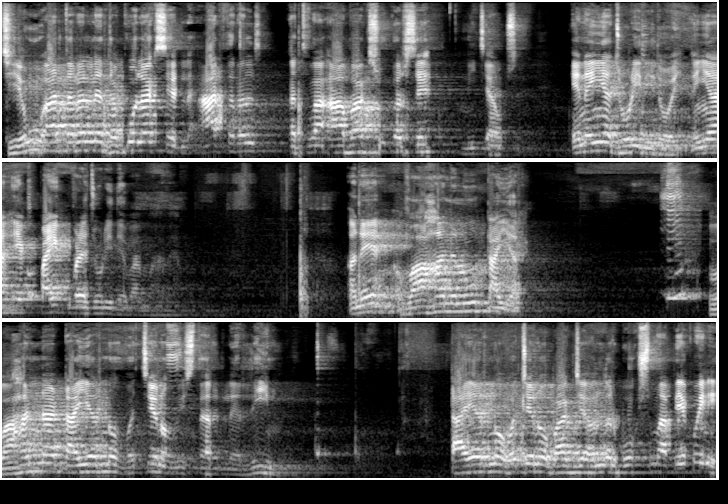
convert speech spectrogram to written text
જેવું આ તરલને ધક્કો લાગશે એટલે આ તરલ અથવા આ ભાગ શું કરશે? નીચે આવશે. એને અહીંયા જોડી દીધો હોય. અહીંયા એક પાઇપ વડે જોડી દેવામાં આવે. અને વાહનનું ટાયર. વાહનના ટાયરનો વચ્ચેનો વિસ્તાર એટલે રીમ. ટાયરનો વચ્ચેનો ભાગ જે અંદર બોક્સમાં પેક હોય ને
